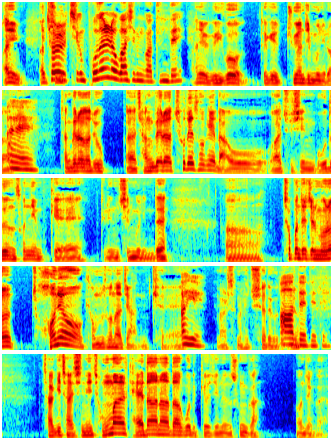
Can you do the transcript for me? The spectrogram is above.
아니, 아니 저를 지금, 지금 보내려고 하시는 것 같은데. 아니 이거- 이거 되게 중요한 질문이라 네. 장대라 가족 아, 장대라 초대석에 나와 주신 모든 손님께 드리는 질문인데 어, 첫 번째 질문은 전혀 겸손하지 않게 아 예. 말씀을 해주셔야 되거든요. 아 네네네. 자기 자신이 정말 대단하다고 느껴지는 순간 언젠가요?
